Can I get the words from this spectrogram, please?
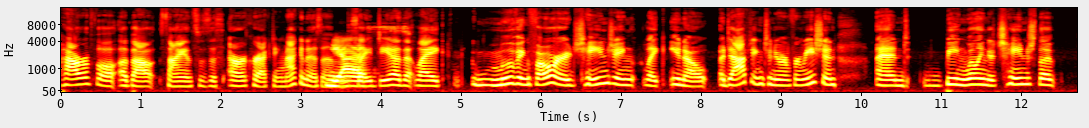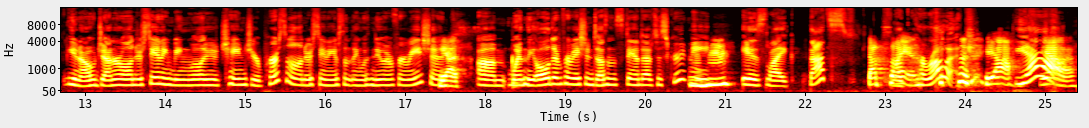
powerful about science was this error correcting mechanism. Yes. This idea that like moving forward, changing like, you know, adapting to new information and being willing to change the you know, general understanding, being willing to change your personal understanding of something with new information Yes. um, when the old information doesn't stand up to scrutiny Mhm. is like that's That's like science. heroic. yeah. yeah. Yeah.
